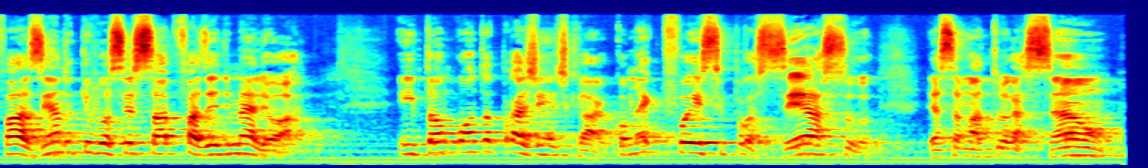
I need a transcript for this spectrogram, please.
fazendo o que você sabe fazer de melhor. Então conta pra gente, cara, como é que foi esse processo dessa maturação?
